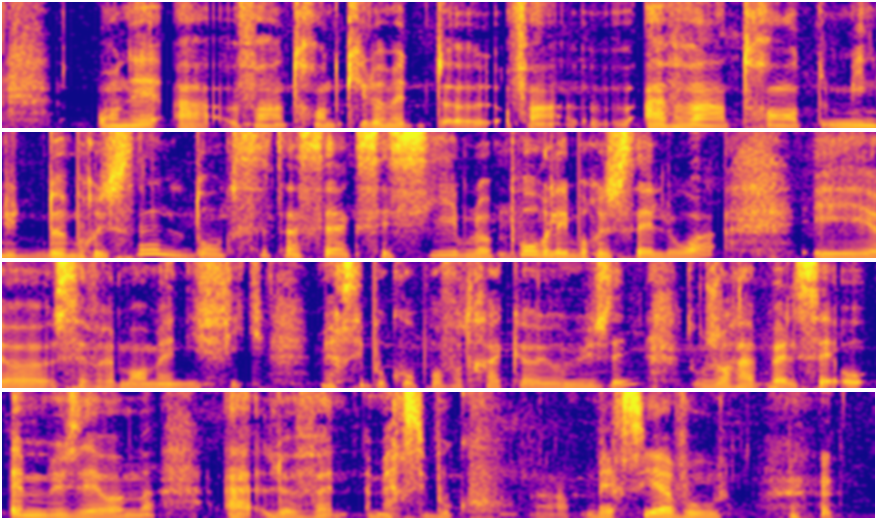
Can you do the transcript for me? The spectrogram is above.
On est à 20-30 km, enfin à 20-30 minutes de Bruxelles, donc c'est assez accessible pour les Bruxellois et euh, c'est vraiment magnifique. Merci beaucoup pour votre accueil au musée. Donc je rappelle, c'est au M Museum à Leuven. Merci beaucoup. Ah, merci à vous.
